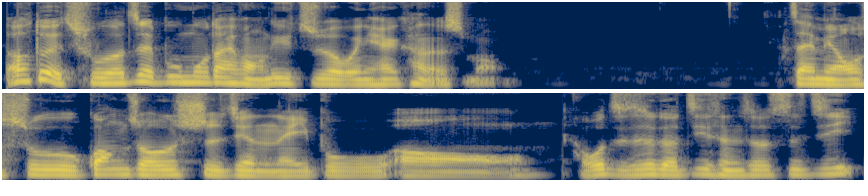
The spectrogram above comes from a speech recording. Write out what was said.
哦对，除了这部《末代皇帝》之外，你还看了什么？在描述光州事件的那一部哦，我只是个计程车司机，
